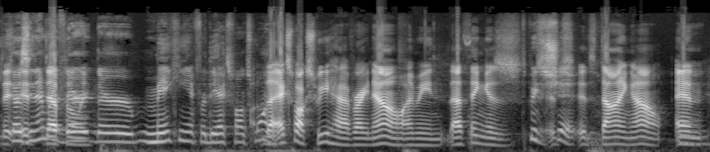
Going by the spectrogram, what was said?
Because it remember, they're they're making it for the Xbox One. The Xbox we have right now, I mean, that thing is a piece of it's, shit. it's dying out. Mm. And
